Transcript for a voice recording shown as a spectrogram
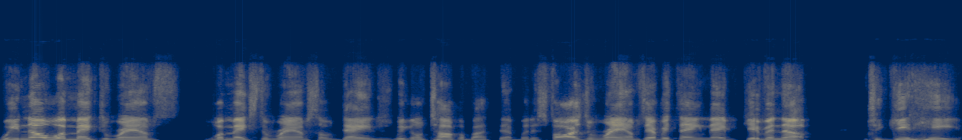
we know what makes the Rams what makes the Rams so dangerous. We're gonna talk about that. But as far as the Rams, everything they've given up to get here,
